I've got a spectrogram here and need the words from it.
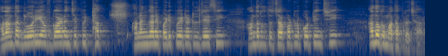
అదంతా గ్లోరీ ఆఫ్ గాడ్ అని చెప్పి టచ్ అనంగానే పడిపోయేటట్లు చేసి అందరితో చప్పట్లు కొట్టించి అదొక మత ప్రచారం.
